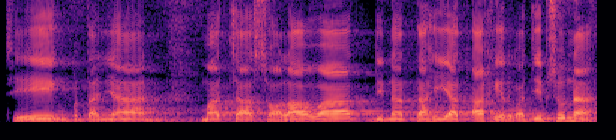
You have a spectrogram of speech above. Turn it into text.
Cing pertanyaan. Maca sholawat dina tahiyat akhir wajib sunnah.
